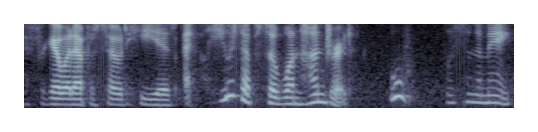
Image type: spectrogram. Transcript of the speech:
I forget what episode he is. He was episode 100. Ooh, listen to me.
